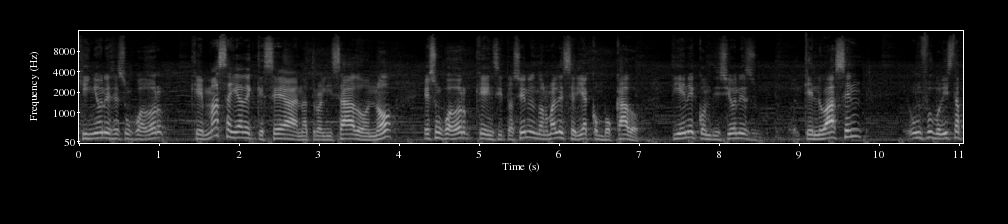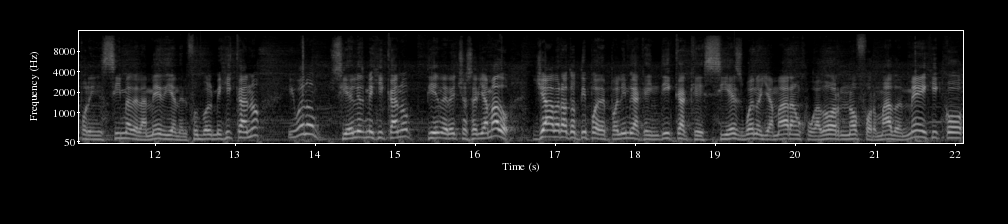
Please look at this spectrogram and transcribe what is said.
Quiñones es un jugador que más allá de que sea naturalizado o no, es un jugador que en situaciones normales sería convocado. Tiene condiciones que lo hacen un futbolista por encima de la media en el fútbol mexicano. Y bueno, si él es mexicano, tiene derecho a ser llamado. Ya habrá otro tipo de polémica que indica que si es bueno llamar a un jugador no formado en México,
